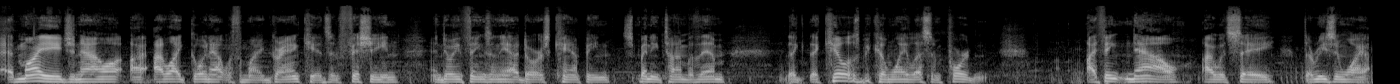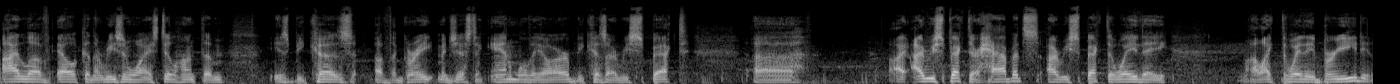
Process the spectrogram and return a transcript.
at my age now, I, I, like going out with my grandkids and fishing and doing things in the outdoors, camping, spending time with them. The, the kill has become way less important. I think now I would say the reason why I love elk and the reason why I still hunt them is because of the great, majestic animal they are, because I respect. Uh, I, I respect their habits. I respect the way they I like the way they breed.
